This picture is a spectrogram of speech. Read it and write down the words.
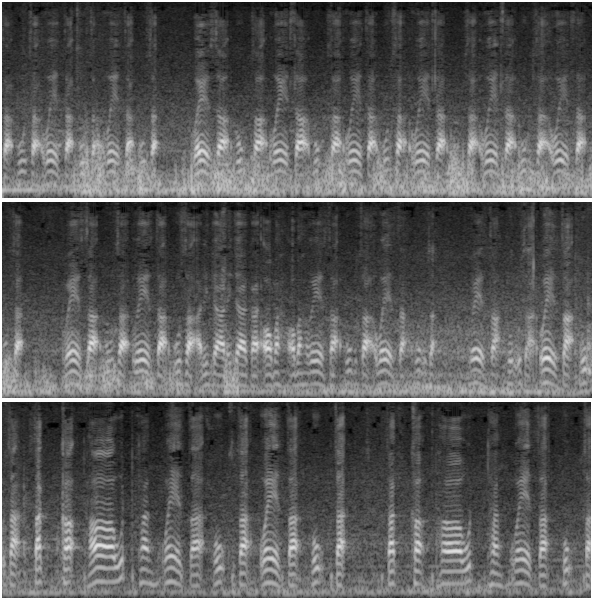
สะภูสะเวสะภูสะเวสะภุสะ เวสะภุสะเวสะภุสะเวสะภุสะเวสะภุสะเวสะภุสะเวสะภุสะเวสะภุสะเวสะมุสะอนิจจานิจจากายออกมาออกมาเวสะภุสะเวสะภุสะเวสะภุสะเวสะภุสะสักขะทาวุธังเวสะภุสะเวสะภุสะสักขะทาวุธังเวสะภุสะ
